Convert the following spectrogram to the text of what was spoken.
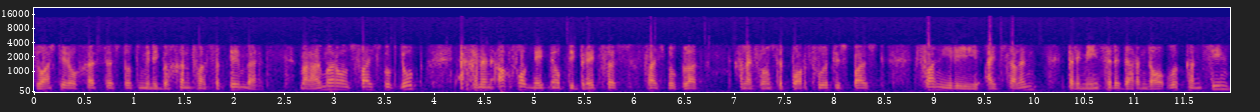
dwarsteer Augustus tot en met die begin van September. Maar hou maar ons Facebook dop. Ek gaan in elk geval net nou op die Breakfast Facebookblad gaan ek vir ons 'n paar foto's post van hierdie uitstalling dat die mense dit daarin daar ook kan sien.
